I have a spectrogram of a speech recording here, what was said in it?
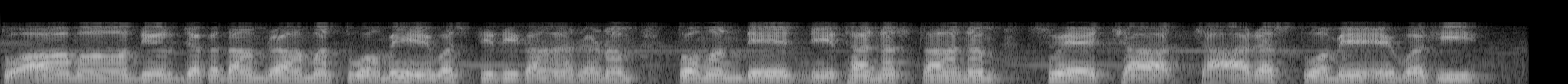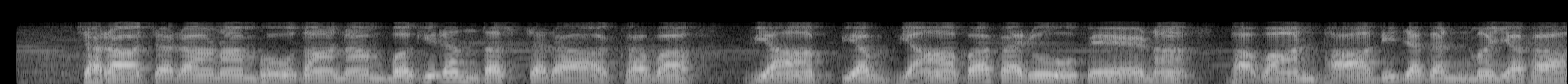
त्वामादिर्जगदां राम त्वमेव स्थितिकारणं त्वमन्दे निधनस्थानं स्वेच्छाचारस्त्वमेव हि। चराचराणां भूतानां बहिरन्तश्च राघव व्याप्य व्यापकरूपेण भवान् भाति जगन्मयः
